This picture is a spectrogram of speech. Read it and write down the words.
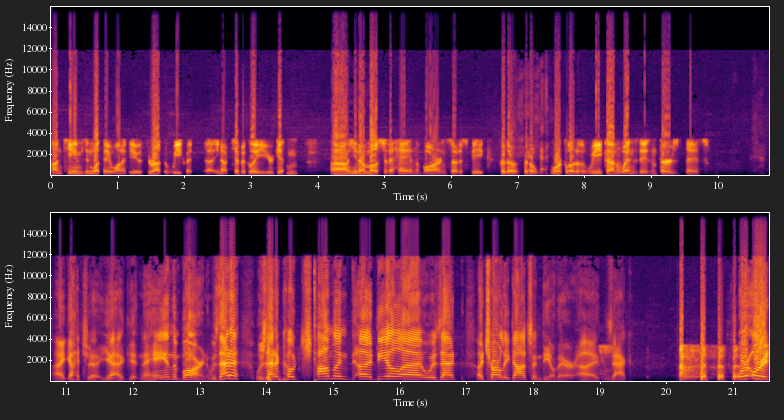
on teams and what they want to do throughout the week. But uh, you know, typically you're getting uh, you know most of the hay in the barn, so to speak, for the for the workload of the week on Wednesdays and Thursdays. I got you. Yeah, getting the hay in the barn. Was that a was that a Coach Tomlin uh, deal? Uh, was that a Charlie Dotson deal there, uh, Zach? or or a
